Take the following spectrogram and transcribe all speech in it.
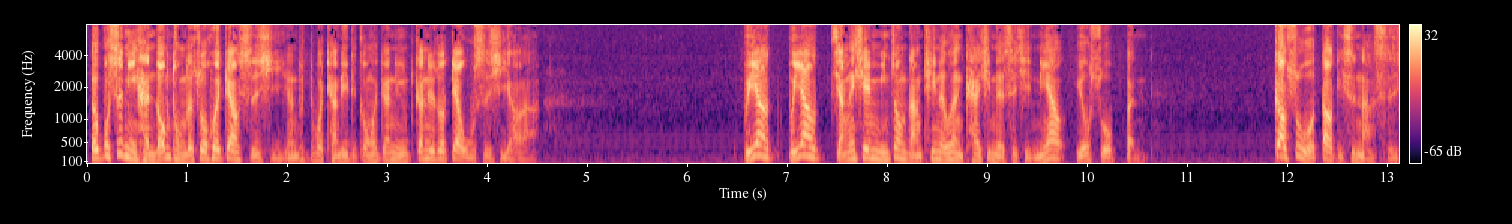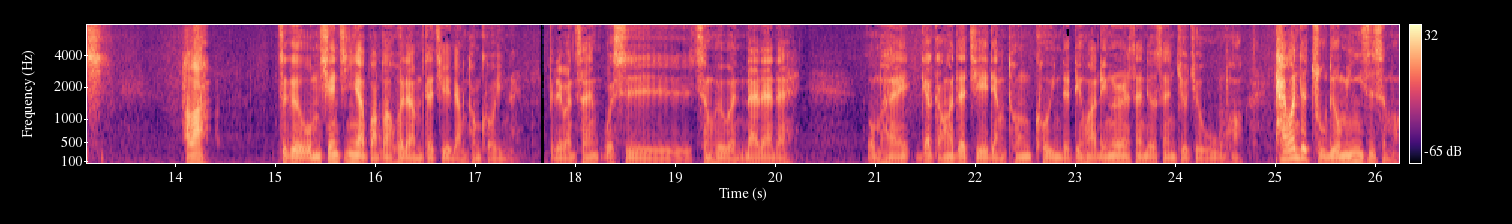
而不是你很笼统的说会掉十席，我调你的工会调，你干脆说掉五十席好了。不要不要讲一些民众党听了会很开心的事情，你要有所本，告诉我到底是哪十席，好不好？这个我们先进一下广告，回来我们再接两通口音来。北美晚餐，我是陈辉文，来来来。我们还要赶快再接两通口音的电话，零二二三六三九九五五哈。台湾的主流民意是什么？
